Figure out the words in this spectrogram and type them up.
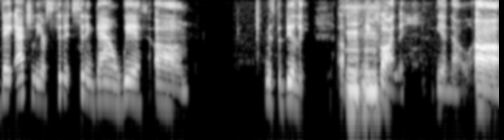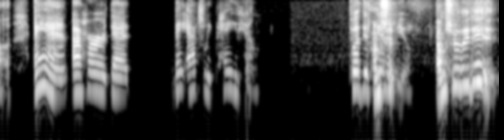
they actually are sitting sitting down with um, Mr. Billy uh, Mhm. McFarland, you know, uh, and I heard that they actually paid him for this I'm sure- interview. I'm sure they did.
